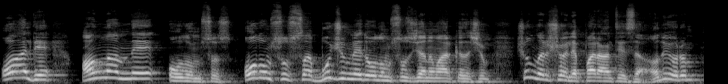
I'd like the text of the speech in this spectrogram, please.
O halde anlam ne? Olumsuz. Olumsuzsa bu cümlede olumsuz canım arkadaşım. Şunları şöyle paranteze alıyorum.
